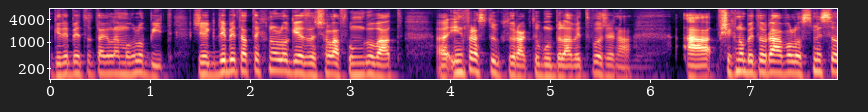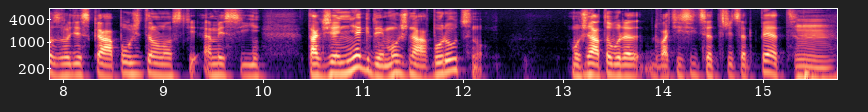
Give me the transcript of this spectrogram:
kdyby to takhle mohlo být. Že kdyby ta technologie začala fungovat, eh, infrastruktura k tomu byla vytvořena a všechno by to dávalo smysl z hlediska použitelnosti emisí, takže někdy možná v budoucnu, možná to bude 2035, Hmm.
